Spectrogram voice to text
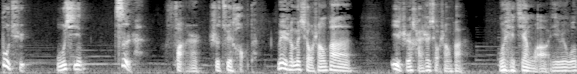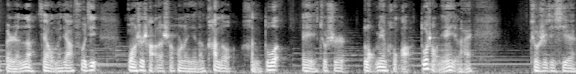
不取无心，自然反而是最好的。为什么小商贩一直还是小商贩？我也见过啊，因为我本人呢在我们家附近。逛市场的时候呢，也能看到很多，哎，就是老面孔啊。多少年以来，就是这些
